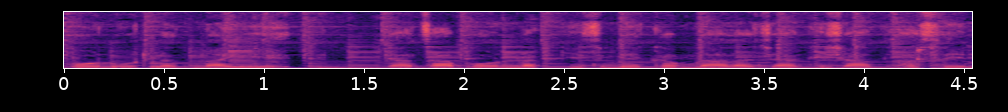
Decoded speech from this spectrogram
फोन उचलत नाहीये. त्याचा फोन नक्कीच मेकअप दादाच्या खिशात असेल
